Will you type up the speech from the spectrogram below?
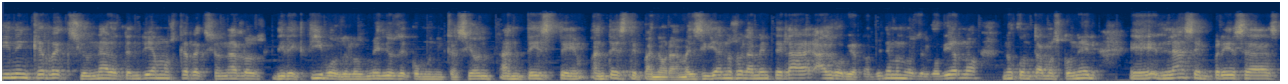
tienen que reaccionar o tendríamos que reaccionar los directivos de los medios de comunicación ante este, ante este panorama? Es decir, ya no solamente al gobierno, olvidémonos del gobierno, no contamos con él, eh, las empresas,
